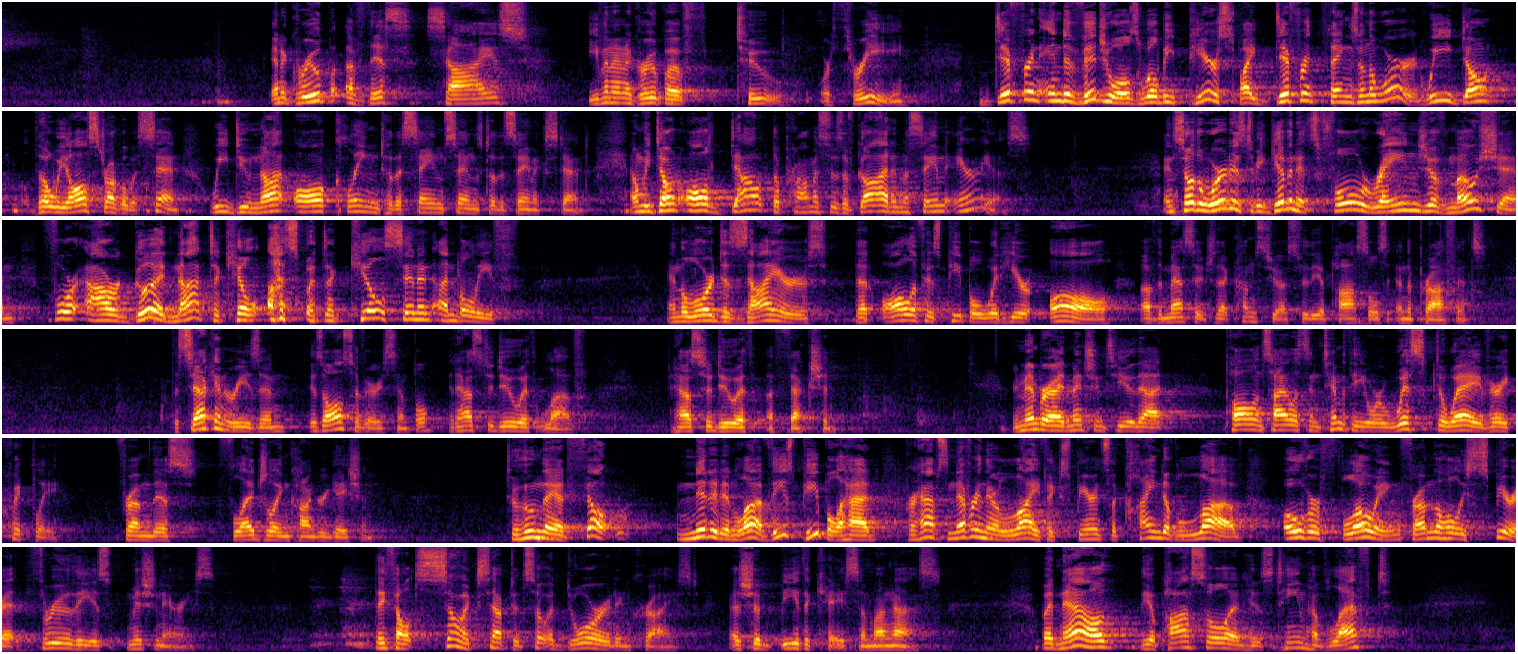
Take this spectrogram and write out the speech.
In a group of this size, even in a group of two or three, different individuals will be pierced by different things in the Word. We don't, though we all struggle with sin, we do not all cling to the same sins to the same extent. And we don't all doubt the promises of God in the same areas. And so the Word is to be given its full range of motion for our good, not to kill us, but to kill sin and unbelief. And the Lord desires that all of His people would hear all of the message that comes to us through the apostles and the prophets. The second reason is also very simple it has to do with love, it has to do with affection. Remember, I had mentioned to you that Paul and Silas and Timothy were whisked away very quickly from this fledgling congregation to whom they had felt knitted in love. These people had perhaps never in their life experienced the kind of love overflowing from the Holy Spirit through these missionaries. They felt so accepted, so adored in Christ as should be the case among us. But now the apostle and his team have left,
